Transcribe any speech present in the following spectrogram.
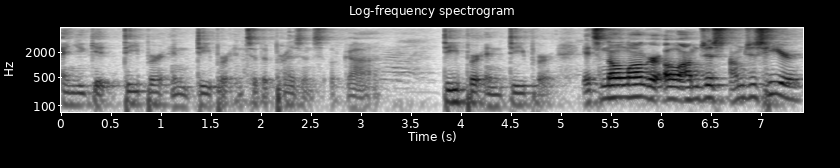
And you get deeper and deeper into the presence of God. Deeper and deeper. It's no longer, oh, I'm just I'm just here.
